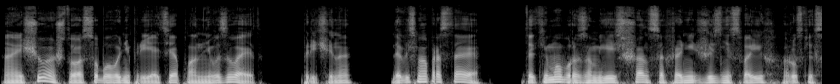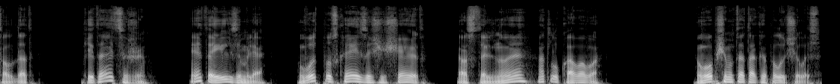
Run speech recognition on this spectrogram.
А еще, что особого неприятия план не вызывает. Причина да весьма простая. Таким образом, есть шанс сохранить жизни своих русских солдат. Китайцы же — это их земля. Вот пускай и защищают. Остальное — от лукавого. В общем-то, так и получилось.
